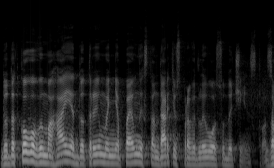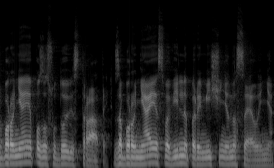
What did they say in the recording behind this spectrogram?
Додатково вимагає дотримання певних стандартів справедливого судочинства, забороняє позасудові страти, забороняє свавільне переміщення населення.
